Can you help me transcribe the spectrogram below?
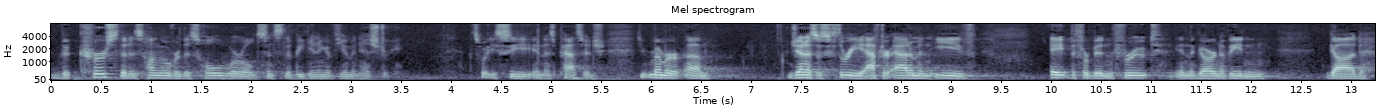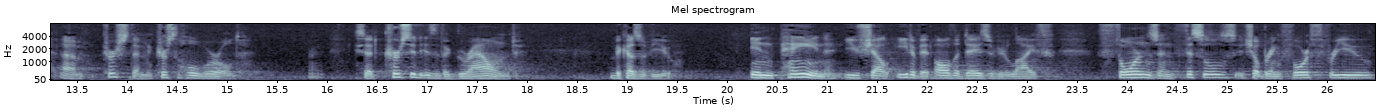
the curse that has hung over this whole world since the beginning of human history. That's what you see in this passage. Do You remember um, Genesis 3, after Adam and Eve ate the forbidden fruit in the Garden of Eden, God um, cursed them and cursed the whole world. Right? He said, Cursed is the ground because of you. In pain you shall eat of it all the days of your life. Thorns and thistles it shall bring forth for you,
